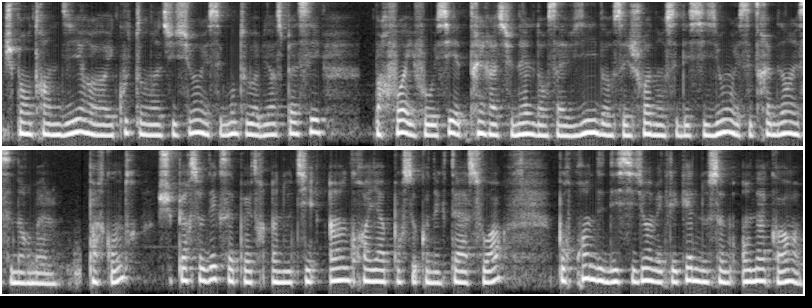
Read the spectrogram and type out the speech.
Je suis pas en train de dire écoute ton intuition et c'est bon tout va bien se passer. Parfois, il faut aussi être très rationnel dans sa vie, dans ses choix, dans ses décisions, et c'est très bien et c'est normal. Par contre, je suis persuadée que ça peut être un outil incroyable pour se connecter à soi, pour prendre des décisions avec lesquelles nous sommes en accord,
